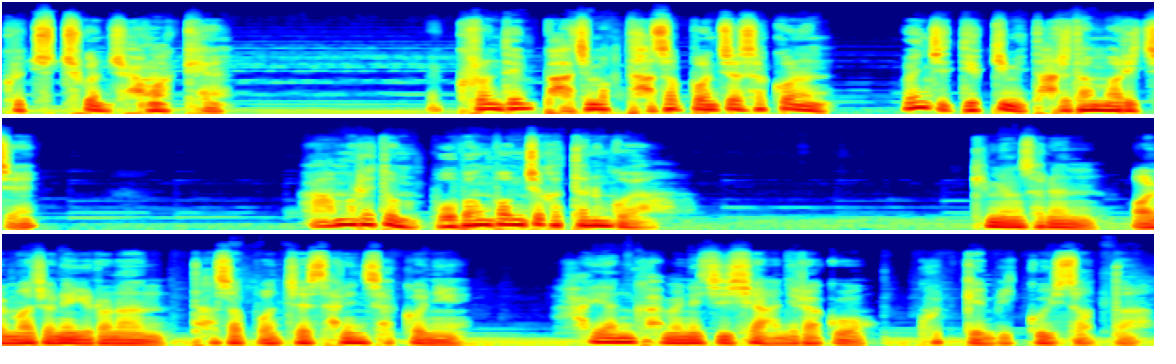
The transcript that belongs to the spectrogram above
그 추측은 정확해. 그런데 마지막 다섯 번째 사건은 왠지 느낌이 다르단 말이지. 아무래도 모방 범죄 같다는 거야. 김영사는 얼마 전에 일어난 다섯 번째 살인 사건이 하얀 가면의 짓이 아니라고 굳게 믿고 있었다.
